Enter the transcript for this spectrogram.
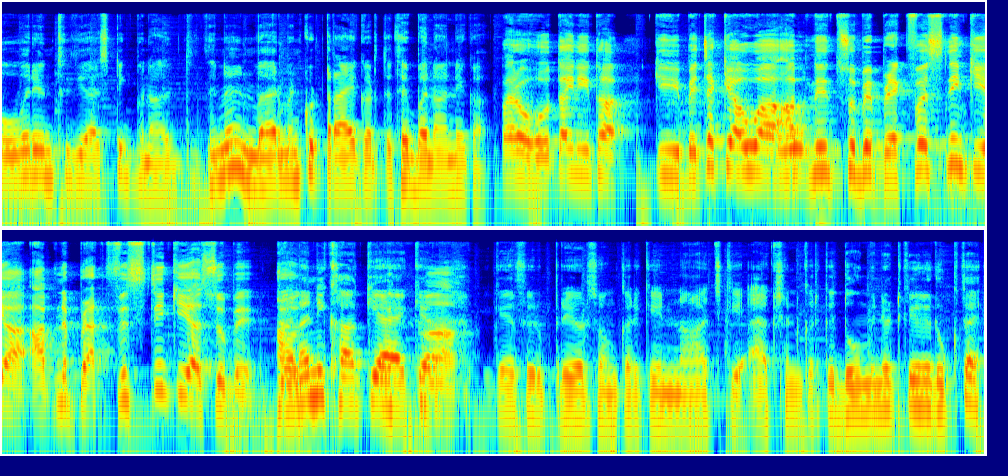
ओवर एंथुजियास्टिक बना देते थे ना एनवायरनमेंट को ट्राई करते थे बनाने का। पर होता ही नहीं था कि बेटा क्या हुआ आपने सुबह ब्रेकफास्ट नहीं किया आपने ब्रेकफास्ट नहीं किया सुबह। खाना नहीं खा के आया क्या? हाँ। है फिर प्रेयर सॉन्ग करके नाच के एक्शन करके दो मिनट के लिए रुकता है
